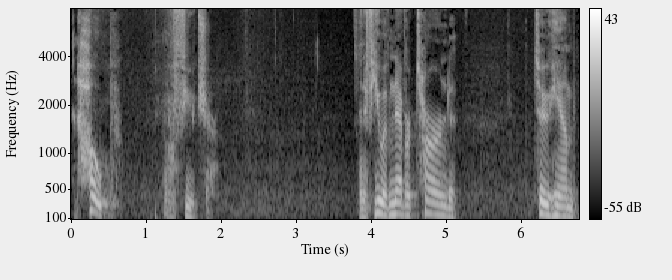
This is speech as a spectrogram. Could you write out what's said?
and hope of a future. And if you have never turned to Him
